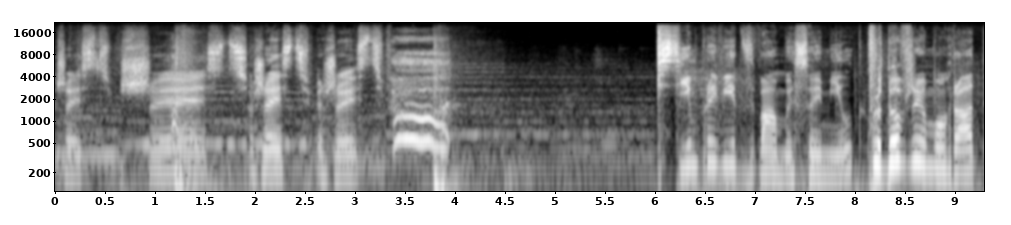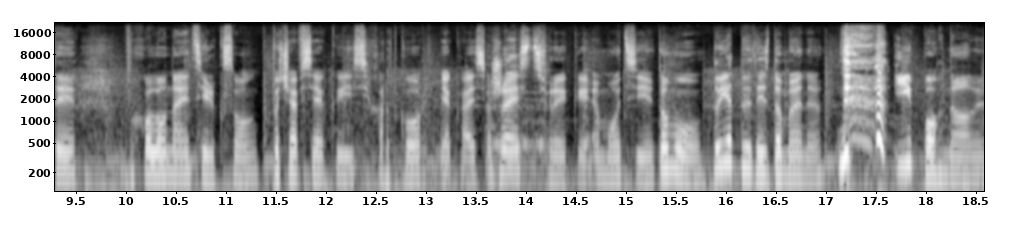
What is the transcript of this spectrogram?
Жесть. Жесть. Жесть. Жесть. Всім привіт! З вами Соймілк. Продовжуємо грати в Hollow Knight Silksong. Почався якийсь хардкор, якась жесть, крики, емоції. Тому доєднуйтесь до мене і погнали.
